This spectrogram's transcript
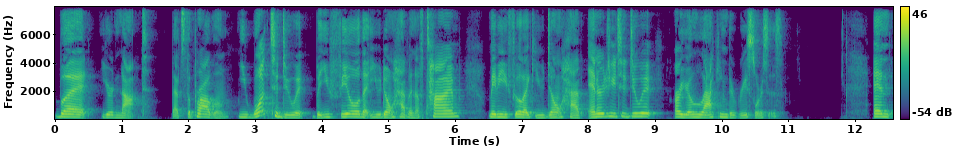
but you're not. That's the problem. You want to do it, but you feel that you don't have enough time. Maybe you feel like you don't have energy to do it or you're lacking the resources. And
